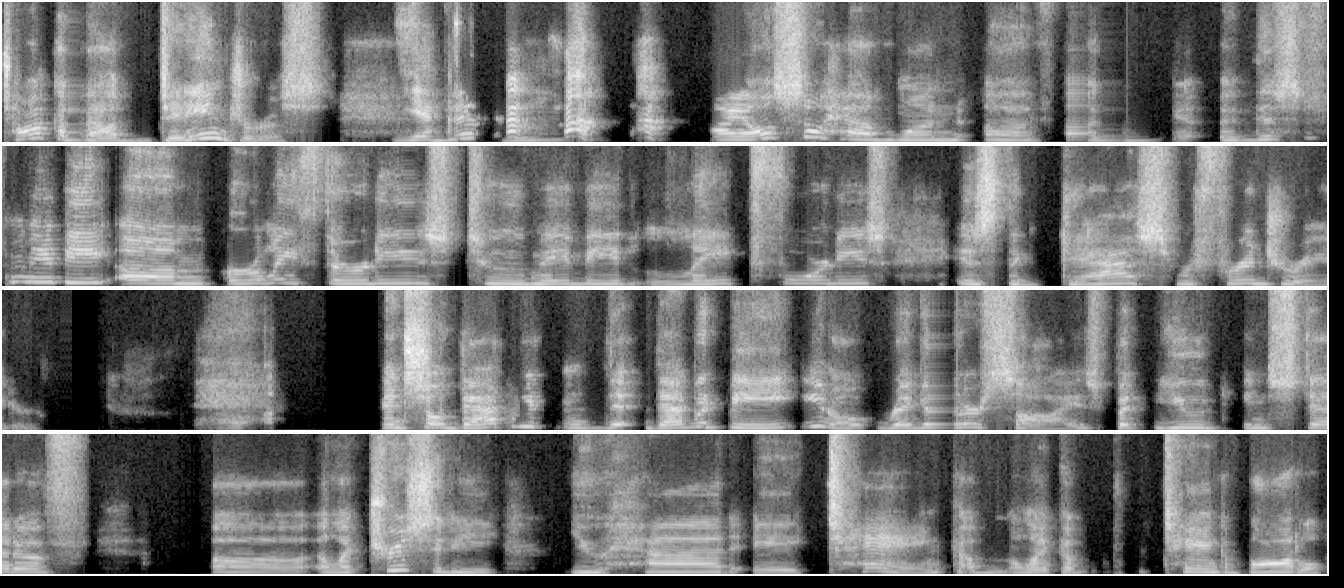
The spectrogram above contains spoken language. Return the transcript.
talk about dangerous. Yeah. I also have one of uh, this is maybe um, early 30s to maybe late 40s is the gas refrigerator. Oh, and so that would that would be you know regular size, but you'd instead of uh, electricity, you had a tank, a, like a tank, a bottle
